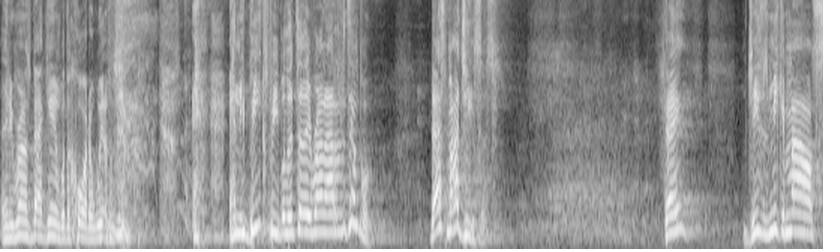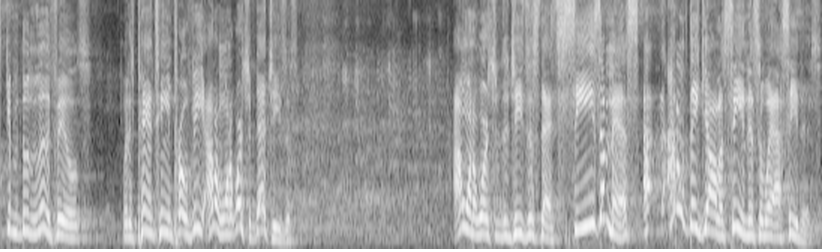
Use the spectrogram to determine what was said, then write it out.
And he runs back in with a cord of whips. and he beats people until they run out of the temple. That's my Jesus. Okay? Jesus meek and mild skipping through the lily fields with his Pantene Pro V. I don't want to worship that Jesus. I want to worship the Jesus that sees a mess. I, I, don't think y'all are seeing this the way I see this.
